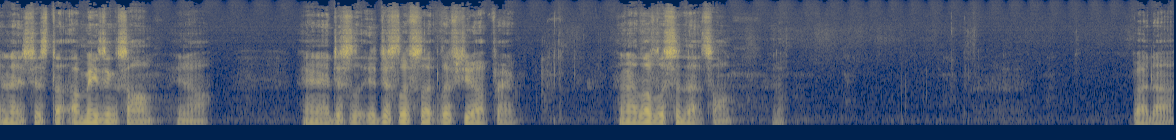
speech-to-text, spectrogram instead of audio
and it's just an amazing song, you know, and it just it just lifts lifts you up, right? And I love listening to that song. But uh,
